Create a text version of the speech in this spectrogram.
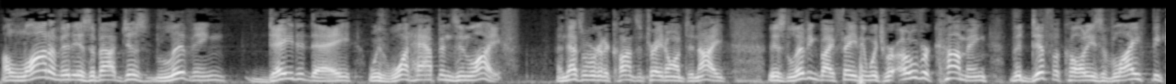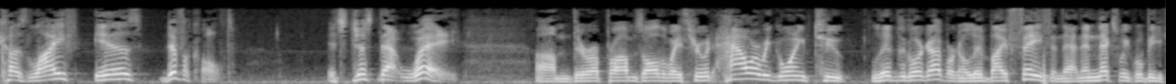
A lot of it is about just living day to day with what happens in life. And that's what we're going to concentrate on tonight, this living by faith in which we're overcoming the difficulties of life because life is difficult. It's just that way. Um, there are problems all the way through it. How are we going to live the glory of God? We're going to live by faith in that. And then next week we'll be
